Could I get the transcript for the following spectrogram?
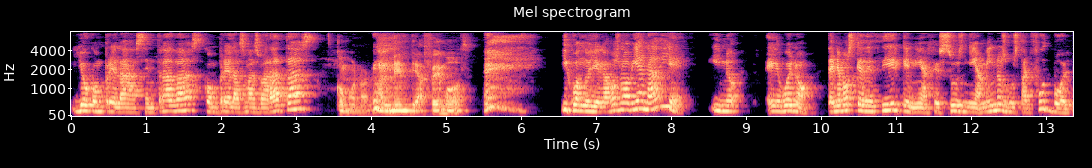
yo compré las entradas, compré las más baratas. Como normalmente hacemos. Y cuando llegamos no había nadie. Y no, eh, bueno, tenemos que decir que ni a Jesús ni a mí nos gusta el fútbol.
